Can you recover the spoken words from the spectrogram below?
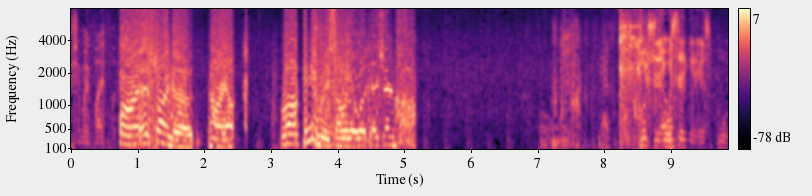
Show my Wi-Fi. Alright, it's time to hurry up. Well, can you please tell me your location? Push it out. We're sitting in here support.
